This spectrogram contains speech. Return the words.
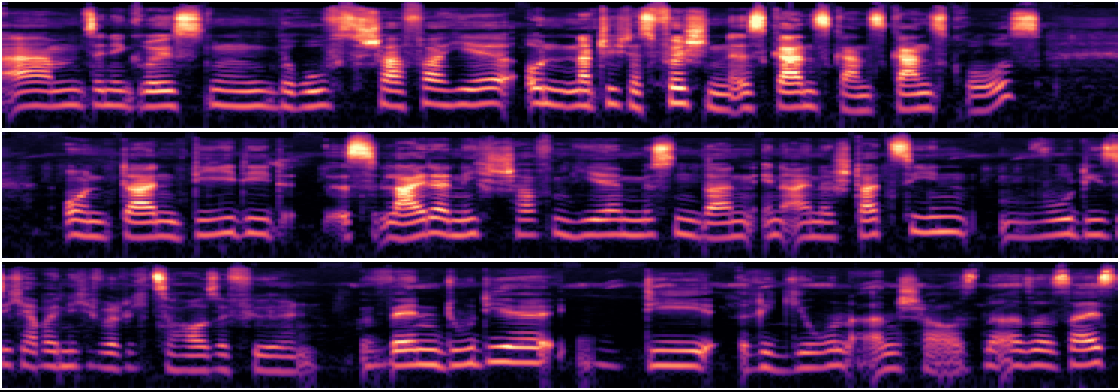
ähm, sind die größten Berufsschaffer hier. Und natürlich das Fischen ist ganz, ganz, ganz groß. Und dann die, die es leider nicht schaffen hier, müssen dann in eine Stadt ziehen, wo die sich aber nicht wirklich zu Hause fühlen. Wenn du dir die Region anschaust, ne? also das heißt,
